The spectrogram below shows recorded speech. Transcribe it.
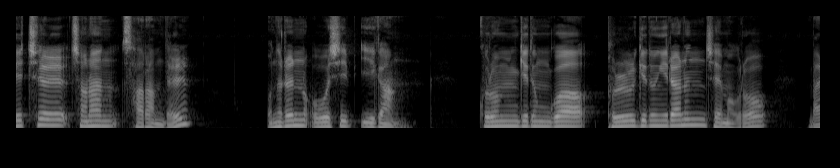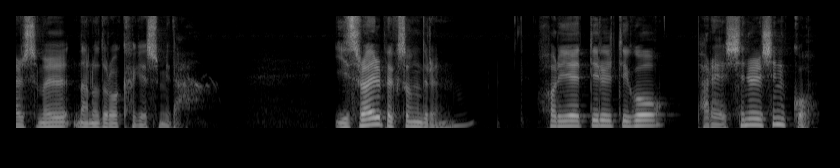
빛을 전한 사람들 오늘은 52강 구름 기둥과 불 기둥이라는 제목으로 말씀을 나누도록 하겠습니다. 이스라엘 백성들은 허리에 띠를 띠고 발에 신을 신고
